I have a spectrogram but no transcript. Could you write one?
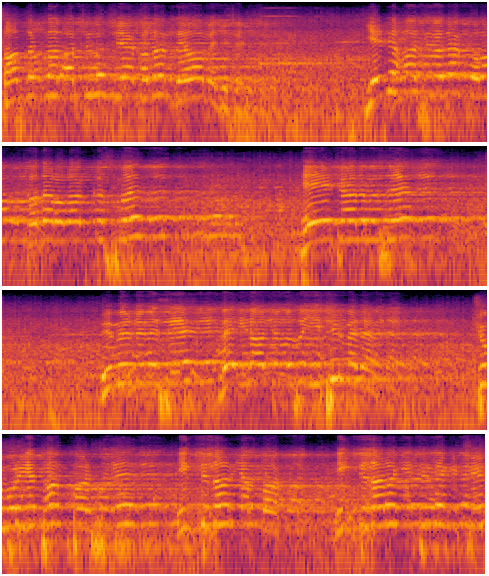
sandıklar açılıncaya kadar devam edecek. 7 Haziran'a kadar olan kısmı heyecanımızı, ümidimizi ve inancımızı yitirmeden Cumhuriyet Halk Partisi'ni iktidar yapmak, iktidara getirmek için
